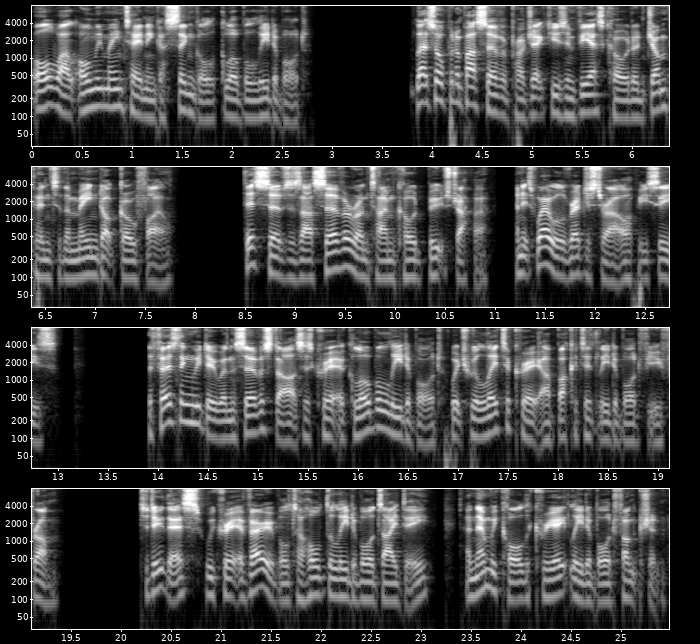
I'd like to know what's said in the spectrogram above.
all while only maintaining a single global leaderboard. Let's open up our server project using VS Code and jump into the main.go file. This serves as our server runtime code bootstrapper, and it's where we'll register our RPCs. The first thing we do when the server starts is create a global leaderboard, which we'll later create our bucketed leaderboard view from. To do this, we create a variable to hold the leaderboard's ID, and then we call the createLeaderboard function.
